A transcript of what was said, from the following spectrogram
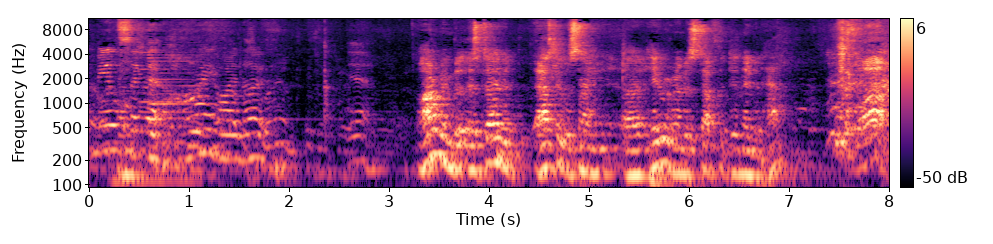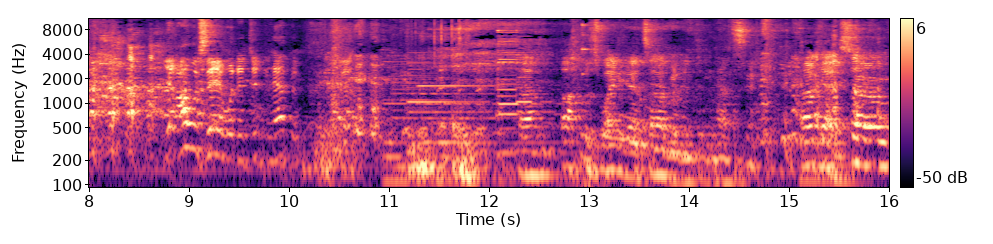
Camille sang that high, high note. Yeah. I remember, as David Ashley was saying, uh, he remembers stuff that didn't even happen. Wow. Yeah, I was there when it didn't happen. Um, I was waiting outside when it didn't happen. Okay, so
